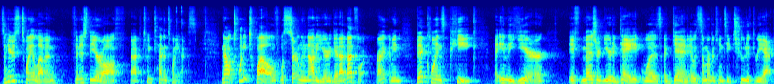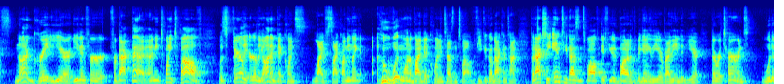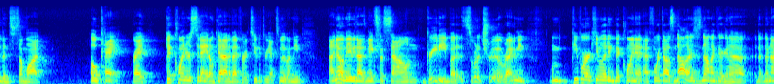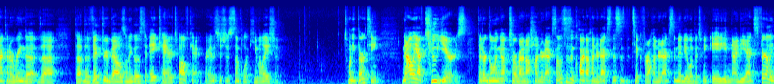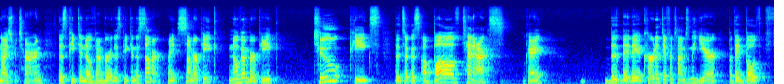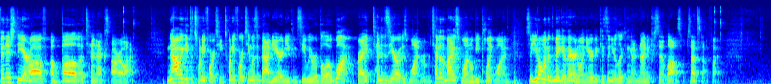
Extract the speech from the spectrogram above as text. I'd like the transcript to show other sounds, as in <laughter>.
So here's 2011, finished the year off at between 10 and 20x. Now 2012 was certainly not a year to get out of bed for, right? I mean, Bitcoin's peak in the year, if measured year to date, was again, it was somewhere between say two to three x. Not a great year, even for for back then. And I mean, 2012 was fairly early on in Bitcoin's life cycle. I mean, like who wouldn't want to buy Bitcoin in 2012 if you could go back in time? But actually, in 2012, if you had bought it at the beginning of the year, by the end of the year, the returns would have been somewhat okay, right? Bitcoiners today don't get out of bed for a two to three x move. I mean, I know maybe that makes us sound greedy, but it's sort of true, right? I mean, when people are accumulating Bitcoin at, at four thousand dollars, it's not like they're gonna they're not gonna ring the, the the the victory bells when it goes to 8k or 12k, right? This is just simple accumulation. 2013. Now we have two years that are going up to around 100x. Now this isn't quite 100x. This is the tick for 100x. So maybe it went between 80 and 90x. Fairly nice return. This peaked in November. This peaked in the summer, right? Summer peak November peak, two peaks that took us above 10x, okay? They, they, occurred at different times in the year, but they both finished the year off above a 10x ROI. Now we get to 2014. 2014 was a bad year, and you can see we were below 1, right? 10 to the 0 is 1. Remember, 10 to the minus 1 will be 0.1. So you don't want to make it there in one year because then you're looking at a 90% loss, which that's not fun.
